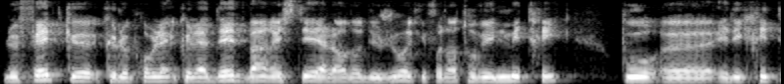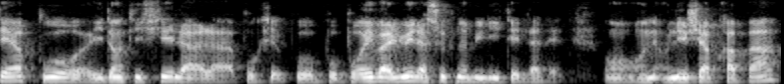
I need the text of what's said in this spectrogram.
le fait que la dette va rester à l'ordre du jour et qu'il faudra trouver une métrique pour, euh, et des critères pour identifier la, pour, pour, évaluer la soutenabilité de la dette. On n'y échappera pas.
